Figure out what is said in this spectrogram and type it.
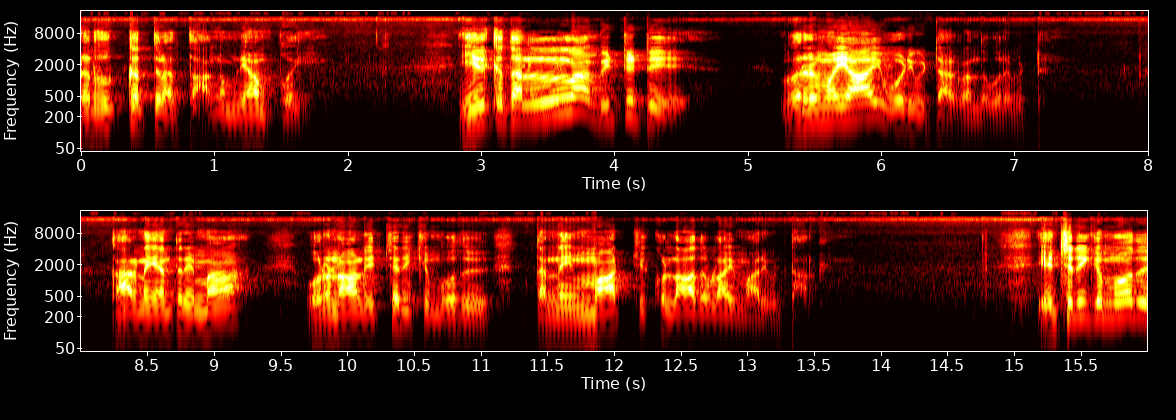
நெருக்கத்தில் தாங்க முடியாமல் போய் இருக்கதெல்லாம் விட்டுட்டு வெறுமையாய் ஓடிவிட்டார்கள் அந்த ஊரை விட்டு. காரணம் ஏன் தெரியுமா? ஒரு நாள் எச்சரிக்கும் போது தன்னை மாற்றிக்கொள்ளாதவளாய் மாறிவிட்டார்கள். எச்சரிக்கும் போது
